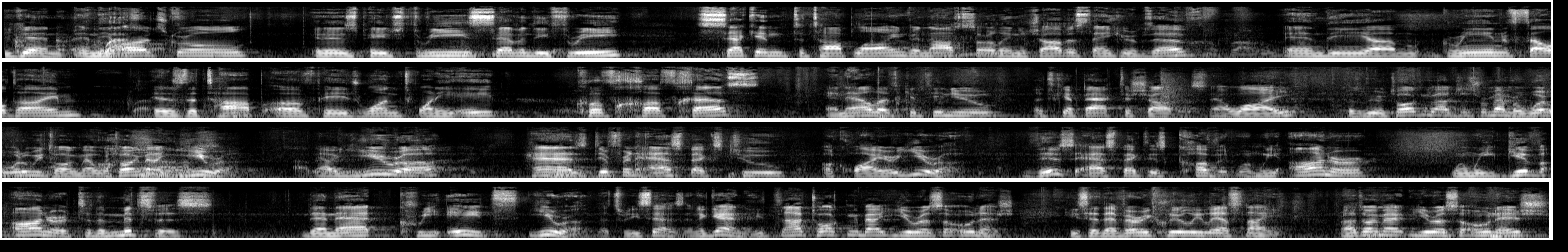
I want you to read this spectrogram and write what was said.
Begin in the art off. scroll. It is page 373, second to top line. V'nach sar leinu Shabbos. Thank you, Rebzev. And the um, green Feldheim is the top of page 128, Kuf Chav Ches. And now let's continue. Let's get back to Shabbos. Now, why? Because we were talking about, just remember, what, what are we talking about? We're talking about Yira. Now, Yira has different aspects to acquire yira. This aspect is covet. When we honor, when we give honor to the mitzvahs, then that creates yira. That's what he says. And again, he's not talking about yira sa'onesh. He said that very clearly last night. We're not talking about yira sa'onesh,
